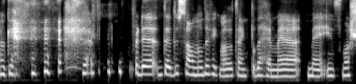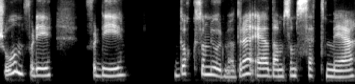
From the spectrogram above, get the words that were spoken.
Ok. For det, det du sa nå, det fikk meg til å tenke på det her med, med informasjon. Fordi, fordi dere som jordmødre er dem som sitter med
